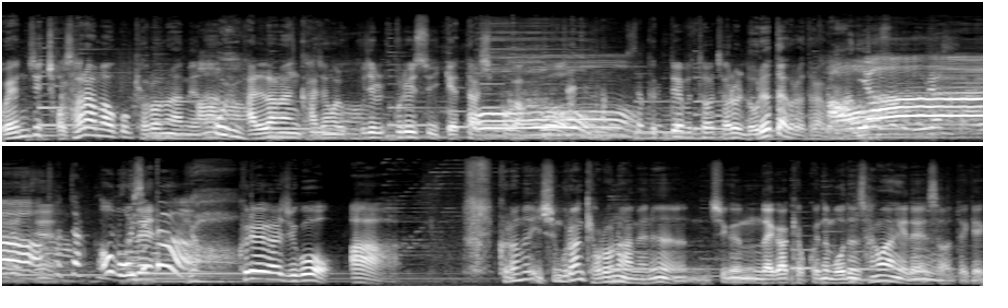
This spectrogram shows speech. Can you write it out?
왠지 저 사람하고 결혼을 하면 단란한 가정을 꾸릴, 꾸릴 수 있겠다 싶어갖고 그때부터 저를 노렸다 그러더라고요. 야. 네. 어 멋있다. 그래가지고 아 그러면 이 친구랑 결혼하면은 지금 내가 겪고 있는 모든 상황에 대해서 되게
